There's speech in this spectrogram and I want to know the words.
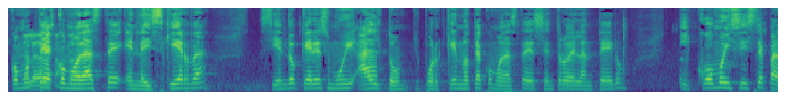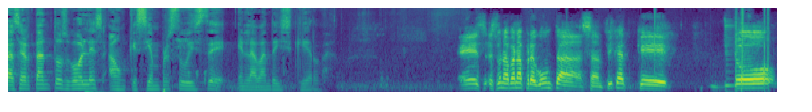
¿cómo te acomodaste en la izquierda, siendo que eres muy alto? ¿Por qué no te acomodaste de centro delantero? ¿Y cómo hiciste para hacer tantos goles, aunque siempre estuviste en la banda izquierda? Es, es, una buena pregunta, Sam. Fíjate que yo,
